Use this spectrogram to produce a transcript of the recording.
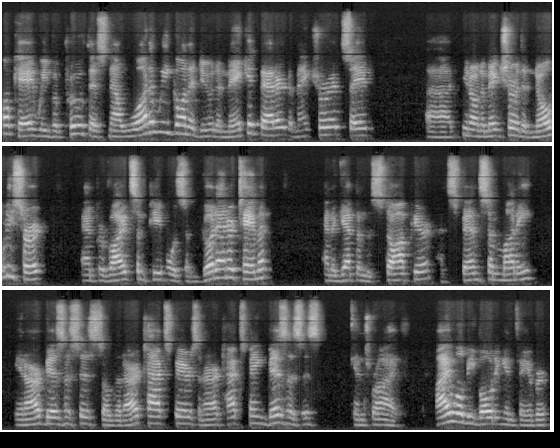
okay, we've approved this. Now, what are we going to do to make it better, to make sure it's safe, uh, you know, to make sure that nobody's hurt and provide some people with some good entertainment and to get them to stop here and spend some money in our businesses so that our taxpayers and our tax-paying businesses can thrive. I will be voting in favor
